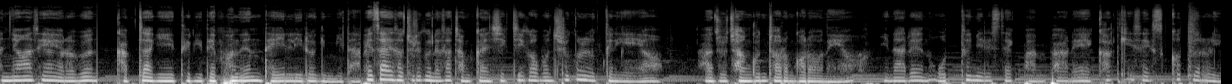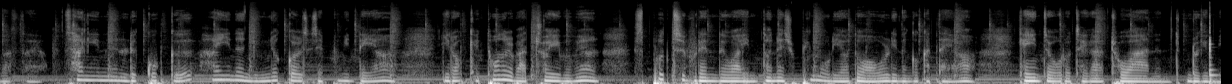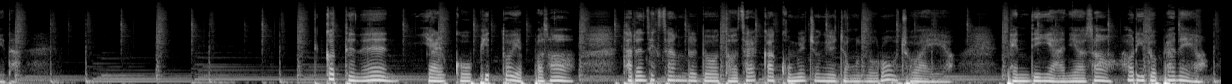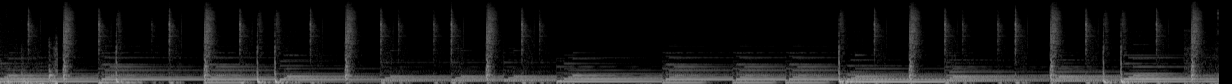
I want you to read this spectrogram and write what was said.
안녕하세요 여러분. 갑자기 들이대보는 데일리 룩입니다. 회사에서 출근해서 잠깐씩 찍어본 출근 룩들이에요. 아주 장군처럼 걸어오네요. 이날은 오트밀색 반팔에 카키색 스커트를 입었어요. 상의는 르코크 하의는 66걸즈 제품인데요. 이렇게 톤을 맞춰 입으면 스포츠 브랜드와 인터넷 쇼핑몰이어도 어울리는 것 같아요. 개인적으로 제가 좋아하는 룩입니다. 스커트는 얇고 핏 도 예뻐서 다른 색상들도 더 살까 고민 중일 정도로 좋아해요. 밴딩이 아니어서 허리도 편해요.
